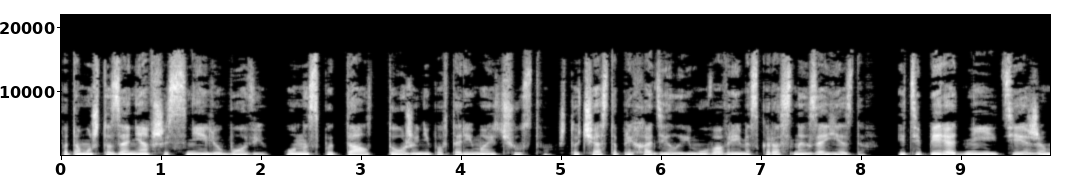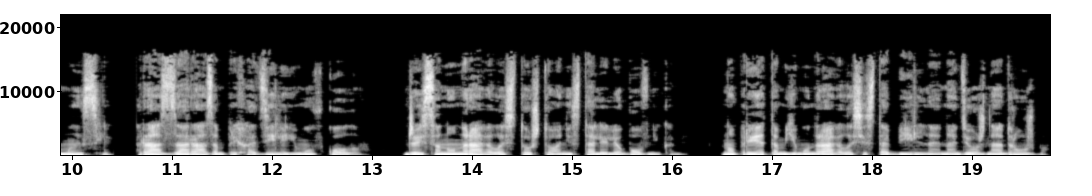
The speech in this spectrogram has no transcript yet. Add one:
Потому что, занявшись с ней любовью, он испытал то же неповторимое чувство, что часто приходило ему во время скоростных заездов, и теперь одни и те же мысли раз за разом приходили ему в голову. Джейсону нравилось то, что они стали любовниками, но при этом ему нравилась и стабильная, надежная дружба.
